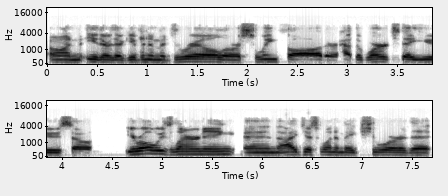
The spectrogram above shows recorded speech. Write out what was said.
on either they're giving them a drill or a swing thought or how the words they use. So you're always learning, and I just want to make sure that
